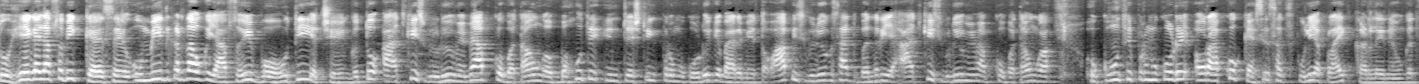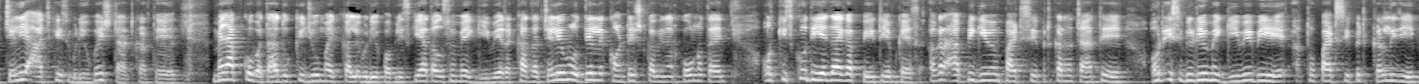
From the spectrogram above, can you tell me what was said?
तो हे गाइस आप सभी कैसे हैं? उम्मीद करता हूँ कि आप सभी बहुत ही अच्छे होंगे। तो आज की इस वीडियो में मैं आपको बताऊँगा बहुत ही इंटरेस्टिंग प्रोमो कोड के बारे में। तो आप इस वीडियो के साथ बन रही है। आज की इस वीडियो में मैं आपको बताऊँगा वो कौन से प्रोमो कोड है और आपको कैसे सक्सेसफुली अप्लाई कर लेने होंगे। तो चलिए आज की इस वीडियो को स्टार्ट करते हैं। मैं आपको बता दूँ कि जो मैं कल वीडियो पब्लिश किया था, उसमें मैं गिवे रखा था। चलिए लोग देख कॉन्टेस्ट का विनर कौन होता है और किसको दिया जाएगा पेटीएम कैश अगर आप भी गिवे में पार्टिसिपेट करना चाहते हैं और इस वीडियो में गिवे भी है तो पार्टिसिपेट कर लीजिए।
